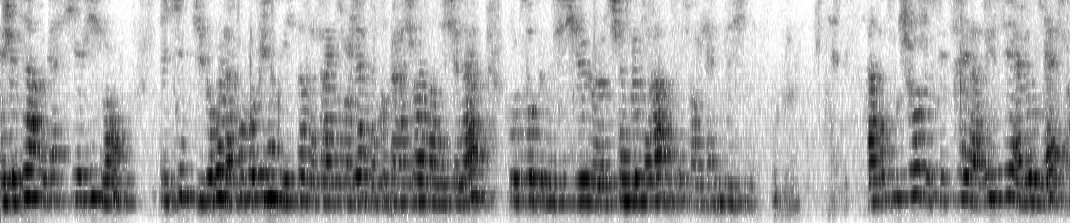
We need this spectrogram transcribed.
Et je tiens à remercier vivement l'équipe du bureau de la francophonie du ministère des Affaires étrangères et de la coopération internationale autour de M. Michel Bonira pour cette organisation. Avant toute chose, je souhaiterais adresser à l'OIF,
